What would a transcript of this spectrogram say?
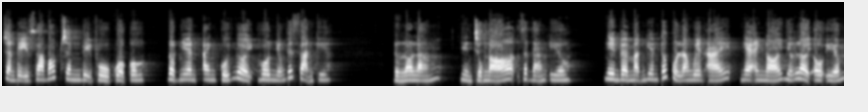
chuẩn bị xoa bóp chân bị phù của cô, đột nhiên anh cúi người hôn những vết sạn kia. "Đừng lo lắng, nhìn chúng nó rất đáng yêu." Nhìn về mặt nghiêm túc của Lăng Nguyên Ái, nghe anh nói những lời âu yếm,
